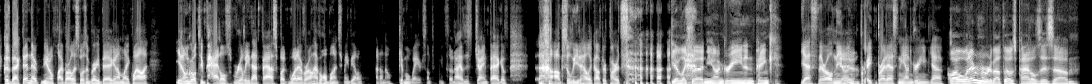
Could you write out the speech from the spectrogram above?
because back then, there, you know, fly bar list wasn't very big, and I'm like, well, I, you don't go through paddles really that fast, but whatever. I'll have a whole bunch. Maybe I'll, I don't know, give them away or something. So now I have this giant bag of obsolete helicopter parts. Do you have like the neon green and pink. Yes, they're all neon, Yeah. bright, bright ass neon green. Yeah. Well, what I remembered about those paddles is um,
